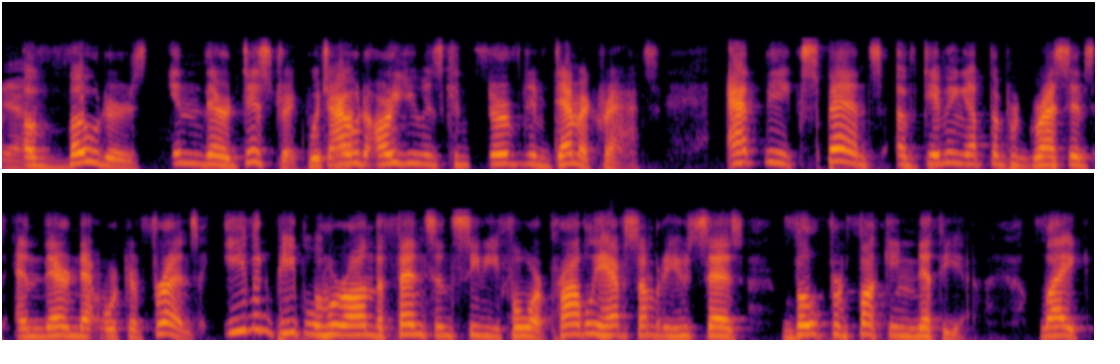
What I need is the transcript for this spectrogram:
Yeah. of voters in their district, which I would argue is conservative Democrats, at the expense of giving up the progressives and their network of friends. Even people who are on the fence in CD4 probably have somebody who says, vote for fucking Nithya. Like,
